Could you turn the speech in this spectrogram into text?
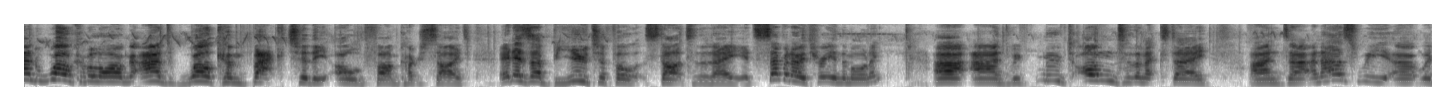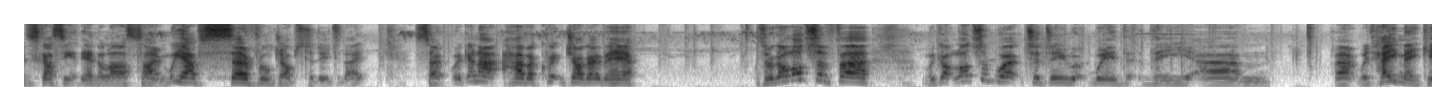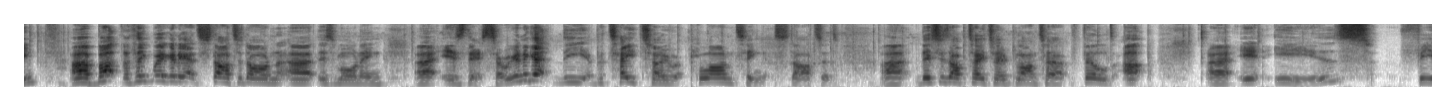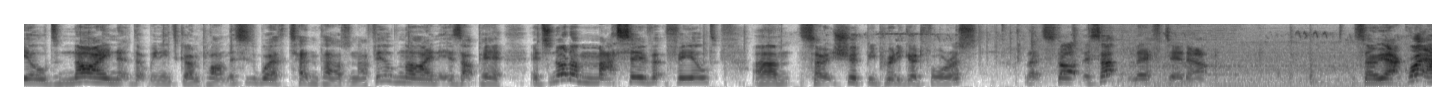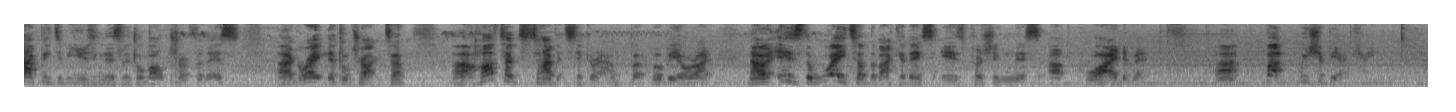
And welcome along and welcome back to the old farm countryside. It is a beautiful start to the day. It's 7.03 in the morning uh, and we've moved on to the next day. And, uh, and as we uh, were discussing at the end of last time, we have several jobs to do today. So we're going to have a quick jog over here. So we've got lots of, uh, we've got lots of work to do with the... Um, uh, with haymaking. Uh, but the thing we're going to get started on uh, this morning uh, is this. So we're going to get the potato planting started. Uh, this is our potato planter filled up. Uh, it is field 9 that we need to go and plant. This is worth 10,000. Now field 9 is up here. It's not a massive field, um, so it should be pretty good for us. Let's start this up. Lift it up. So yeah, quite happy to be using this little Valtra for this. Uh, great little tractor. Uh, half tempted to have it stick around, but we'll be all right. Now it is the weight on the back of this is pushing this up quite a bit, uh, but we should be okay.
